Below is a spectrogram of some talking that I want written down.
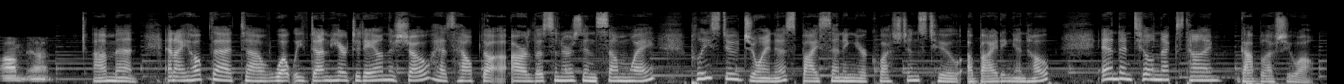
Amen. Amen. And I hope that uh, what we've done here today on the show has helped uh, our listeners in some way. Please do join us by sending your questions to Abiding in Hope. And until next time, God bless you all.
